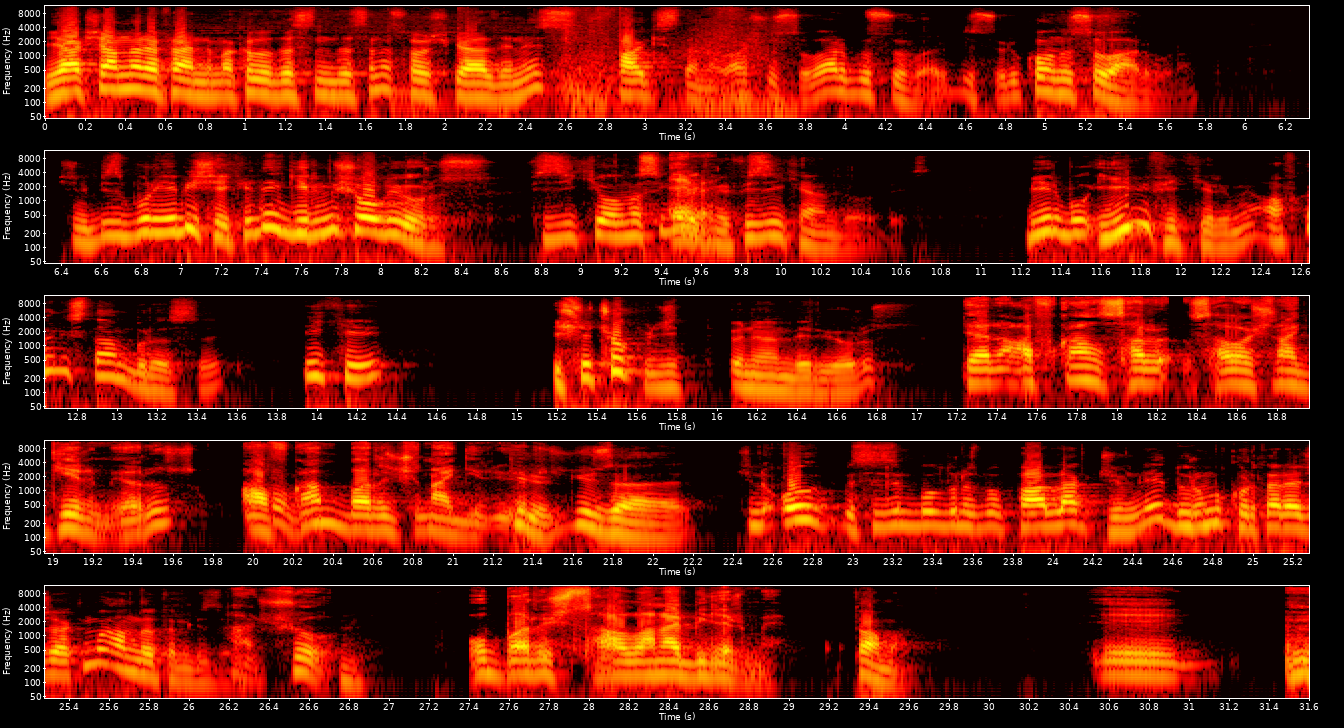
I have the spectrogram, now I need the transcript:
İyi akşamlar efendim. Akıl Odası'ndasınız. Hoş geldiniz. Pakistan'a var, şusu var, busu var. Bir sürü konusu var bunun. Şimdi biz buraya bir şekilde girmiş oluyoruz. Fiziki olması gerekmiyor. Evet. Fiziken de oradayız. Bir, bu iyi bir fikir mi? Afganistan burası. İki, işte çok ciddi önem veriyoruz. Yani Afgan savaşına girmiyoruz. Afgan tamam. barışına giriyoruz. Giriyor. Güzel. Şimdi o sizin bulduğunuz bu parlak cümle durumu kurtaracak mı? Anlatın bize. Ha, şu. Hı. O barış sağlanabilir mi? Tamam. Ee,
